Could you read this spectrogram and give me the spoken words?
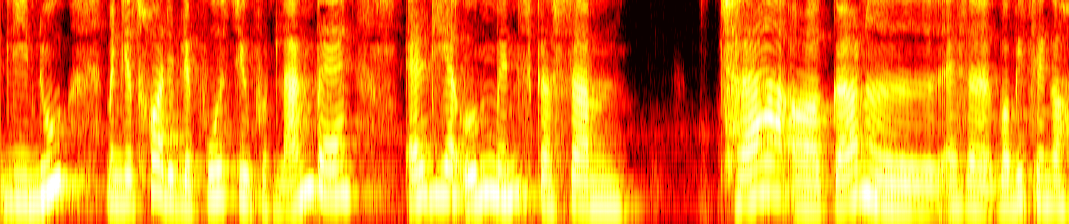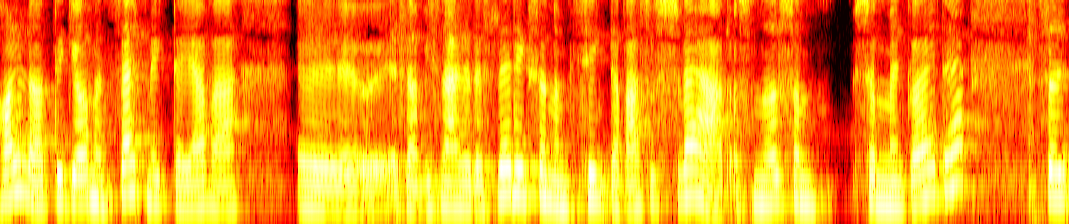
lige nu, men jeg tror, det bliver positivt på den lange bane. Alle de her unge mennesker, som tør at gøre noget, altså, hvor vi tænker, hold op, det gjorde man satme ikke, da jeg var. Øh, altså, vi snakkede da slet ikke sådan om ting, der var så svært, og sådan noget, som, som man gør i dag. Så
